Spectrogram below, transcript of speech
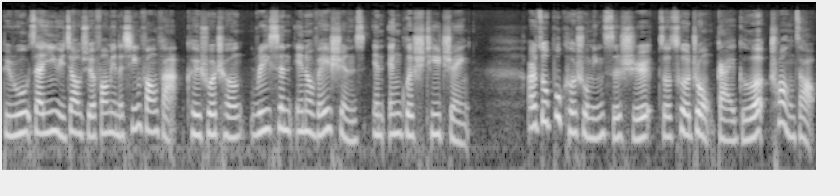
比如在英语教学方面的新方法，可以说成 recent innovations in English teaching。而做不可数名词时，则侧重改革、创造。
